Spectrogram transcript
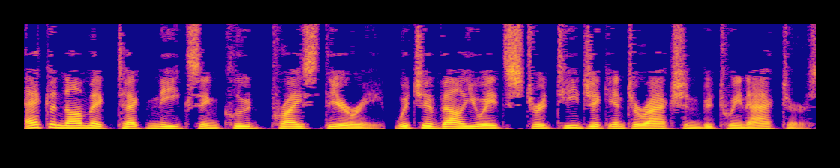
Economic techniques include price theory, which evaluates strategic interaction between actors.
